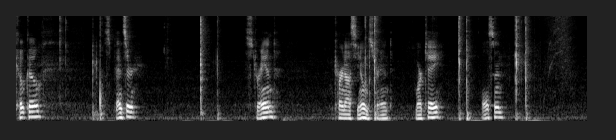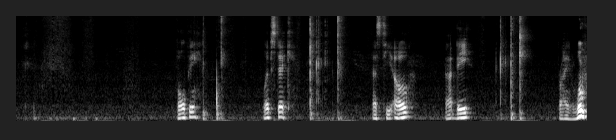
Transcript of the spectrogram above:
Coco. Spencer. Strand. Encarnacion Strand. Marte. Olson. Volpe. Lipstick. STO. Not D. Bryan Woo.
